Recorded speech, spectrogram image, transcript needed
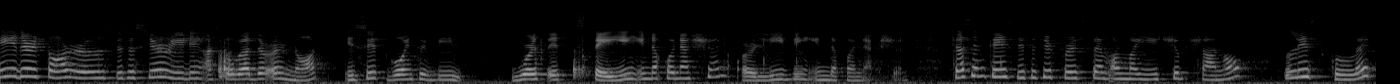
Hey there, Taurus. This is your reading as to whether or not is it going to be worth it staying in the connection or leaving in the connection. Just in case this is your first time on my YouTube channel, please click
